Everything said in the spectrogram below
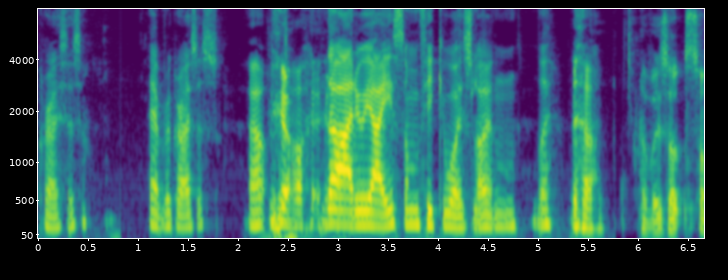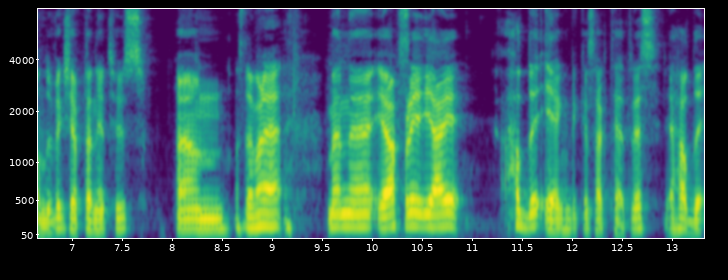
Crisis. Ever Crisis. Ja. ja. Det er jo jeg som fikk voiceline der. ja. Det var så, sånn du fikk kjøpt deg nytt hus. Um, Stemmer det? men uh, ja, fordi jeg hadde egentlig ikke sagt Tetris. Jeg hadde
